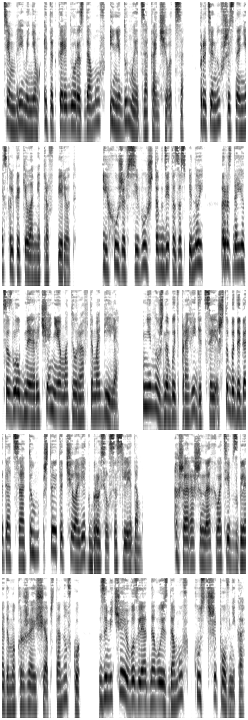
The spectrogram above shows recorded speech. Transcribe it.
Тем временем этот коридор из домов и не думает заканчиваться, протянувшись на несколько километров вперед. И хуже всего, что где-то за спиной раздается злобное рычание мотора автомобиля. Не нужно быть провидицей, чтобы догадаться о том, что этот человек бросился следом. Ошарашенно охватив взглядом окружающую обстановку, замечаю возле одного из домов куст шиповника.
